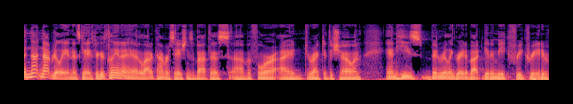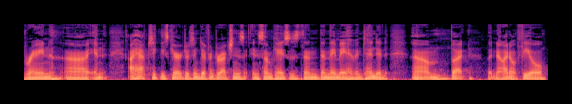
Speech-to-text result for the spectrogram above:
Uh, not not really in this case because Clay and I had a lot of conversations about this uh, before I directed the show, and and he's been really great about giving me free creative rein. Uh, and I have to take these characters in different directions in some cases than than they may have intended. Um, but but no, I don't feel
